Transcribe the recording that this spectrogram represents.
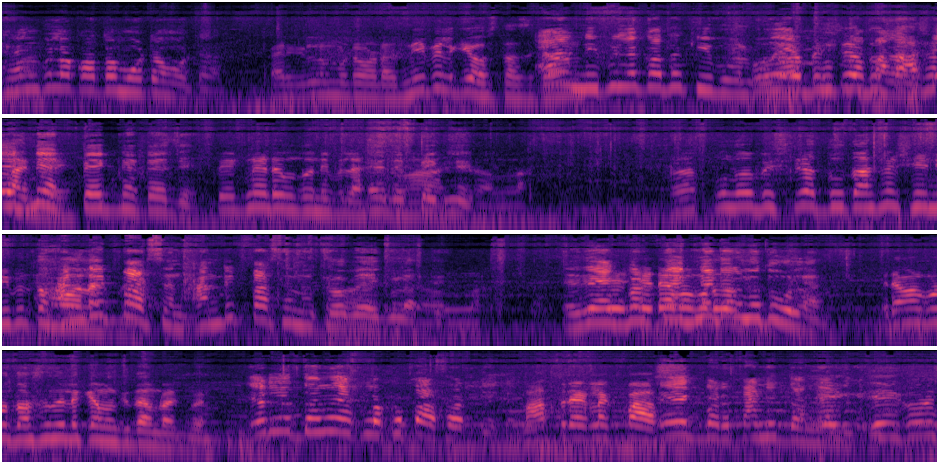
ঠ্যাংগুলো কত মোটা মোটা? আর কিলো মোটামুটি নিপিল কি অবস্থা আছে আর নিফিলের কথা কি বলব? এই যে। মতো নিপিল আছে এই যে pregnant। পনেরো বিশ লিটার দুধ আসে সেই তো হান্ড্রেড পার্সেন্ট হান্ড্রেড পার্সেন্ট হতে হবে এগুলাতে। এই যে একবার এটা আমার প্রেগনেন্টের কোনো- মতো বললাম। এটা আমার কোনো দর্শন দিলে কেমন কি দাম রাখবেন? এটার দাম এক লক্ষ পাঁচ হাজার মাত্র এক লাখ পাঁচ? একবারে পানির দাম এই এই গরু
